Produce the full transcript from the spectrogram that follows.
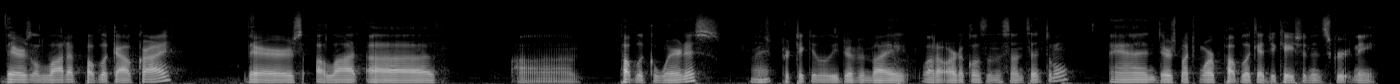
there's a lot of public outcry. There's a lot of uh, public awareness, Right. particularly driven by a lot of articles in the Sun Sentinel. And there's much more public education and scrutiny.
